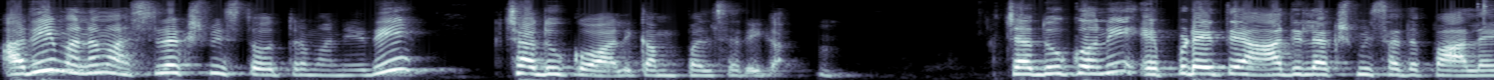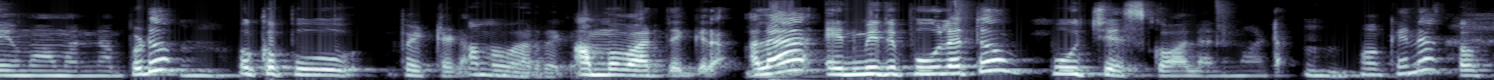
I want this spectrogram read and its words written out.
అది మనం అష్టలక్ష్మి స్తోత్రం అనేది చదువుకోవాలి కంపల్సరీగా. చదువుకొని ఎప్పుడైతే ఆదిలక్ష్మి సదపాలయమో అన్నప్పుడు. ఒక పువ్వు పెట్టడం. అమ్మవారి దగ్గర. అమ్మవారి దగ్గర. అలా ఎనిమిది పూలతో పూజ చేసుకోవాలన్నమాట. ఓకేనా? ఓకే.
